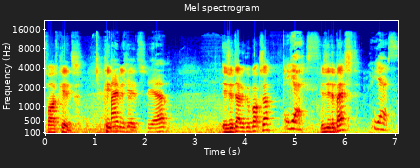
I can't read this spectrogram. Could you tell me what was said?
Five kids. Keep Five busy. kids. Yeah. Is your dad a good boxer? Yes. Is he the best? Yes.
